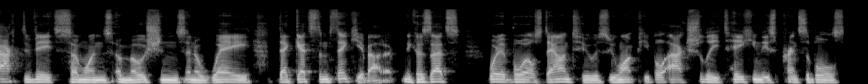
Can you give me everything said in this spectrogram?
activate someone's emotions in a way that gets them thinking about it because that's what it boils down to is we want people actually taking these principles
